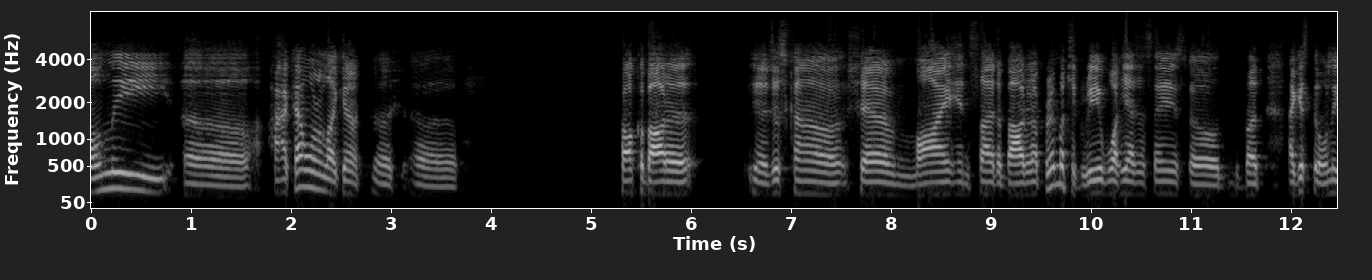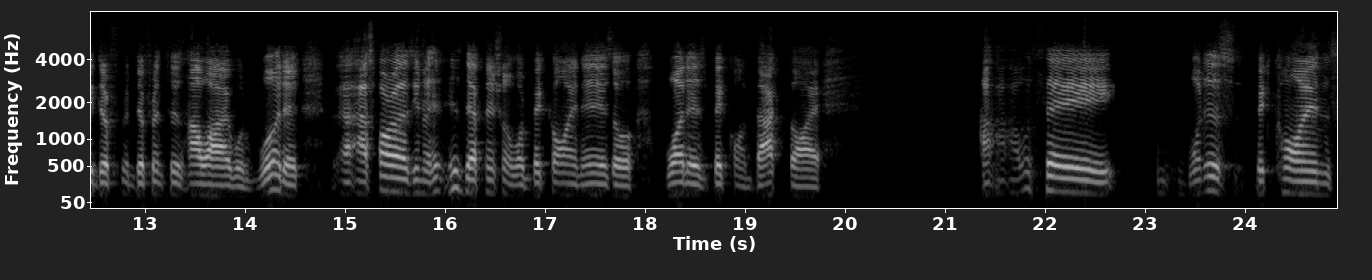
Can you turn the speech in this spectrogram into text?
only uh I kind of want to like you know uh, uh talk about it you know, just kind of share my insight about it. I pretty much agree with what he has to say. So, but I guess the only diff difference is how I would word it. As far as, you know, his definition of what Bitcoin is or what is Bitcoin backed by, I, I would say, what is Bitcoin's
